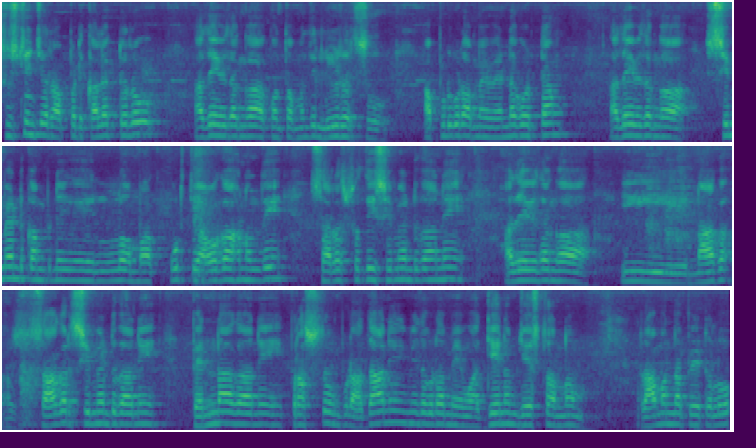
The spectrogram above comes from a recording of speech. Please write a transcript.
సృష్టించారు అప్పటి కలెక్టరు. అదేవిధంగా కొంతమంది లీడర్సు. అప్పుడు కూడా మేము ఎండగొట్టాం. అదేవిధంగా సిమెంట్ కంపెనీలో మాకు పూర్తి అవగాహన ఉంది. సరస్వతి సిమెంట్ కానీ అదేవిధంగా ఈ నాగ సాగర్ సిమెంట్ కానీ పెన్నా కానీ ప్రస్తుతం ఇప్పుడు అదాని మీద కూడా మేము అధ్యయనం చేస్తున్నాం. రామన్నపేటలో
